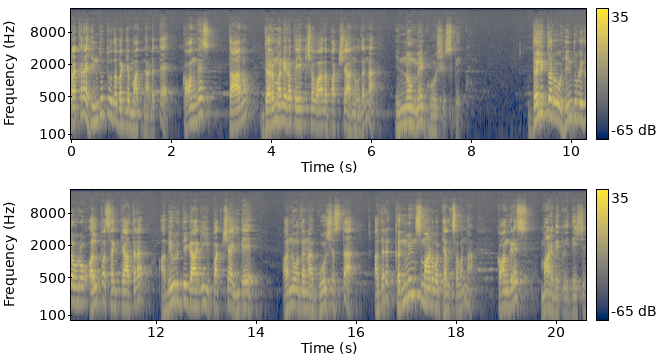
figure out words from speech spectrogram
ಪ್ರಖರ ಹಿಂದುತ್ವದ ಬಗ್ಗೆ ಮಾತನಾಡುತ್ತೆ. ಕಾಂಗ್ರೆಸ್ ತಾನು ಧರ್ಮನಿರಪೇಕ್ಷವಾದ ಪಕ್ಷ ಅನ್ನೋದನ್ನು ಇನ್ನೊಮ್ಮೆ ಘೋಷಿಸಬೇಕು. ದಲಿತರು ಹಿಂದುಳಿದವರು ಅಲ್ಪಸಂಖ್ಯಾತರ ಅಭಿವೃದ್ಧಿಗಾಗಿ ಈ ಪಕ್ಷ ಇದೆ ಅನ್ನೋದನ್ನು ಘೋಷಿಸ್ತಾ ಅದರ ಕನ್ವಿನ್ಸ್ ಮಾಡುವ ಕೆಲಸವನ್ನು ಕಾಂಗ್ರೆಸ್ ಮಾಡಬೇಕು ಈ ದೇಶದ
